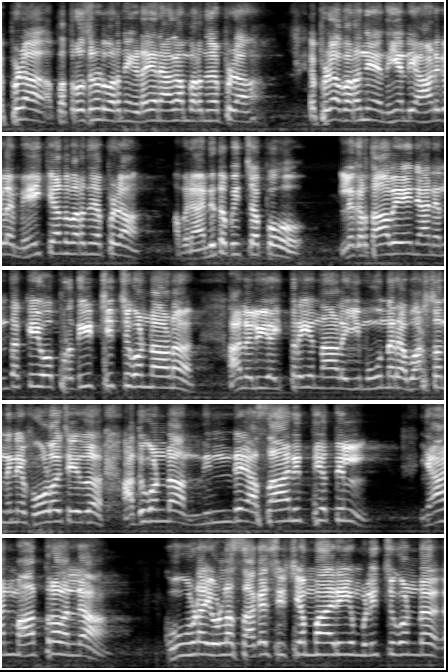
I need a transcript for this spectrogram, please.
എപ്പോഴാ പത്രോസിനോട് പറഞ്ഞ ഇടയനാകാൻ പറഞ്ഞപ്പോഴാ എപ്പോഴാ? പറഞ്ഞേ നീ എന്റെ ആടുകളെ മേയ്ക്കാന്ന് പറഞ്ഞപ്പോഴാ അവൻ അനുതപിച്ചപ്പോ ഇല്ല കർത്താവേ ഞാൻ എന്തൊക്കെയോ പ്രതീക്ഷിച്ചുകൊണ്ടാണ് അലലുയ ഇത്രയും നാൾ ഈ മൂന്നര വർഷം നിന്നെ ഫോളോ ചെയ്തത്. അതുകൊണ്ടാ നിന്റെ അസാന്നിധ്യത്തിൽ ഞാൻ മാത്രമല്ല കൂടെയുള്ള സഹശിഷ്യന്മാരെയും വിളിച്ചുകൊണ്ട്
